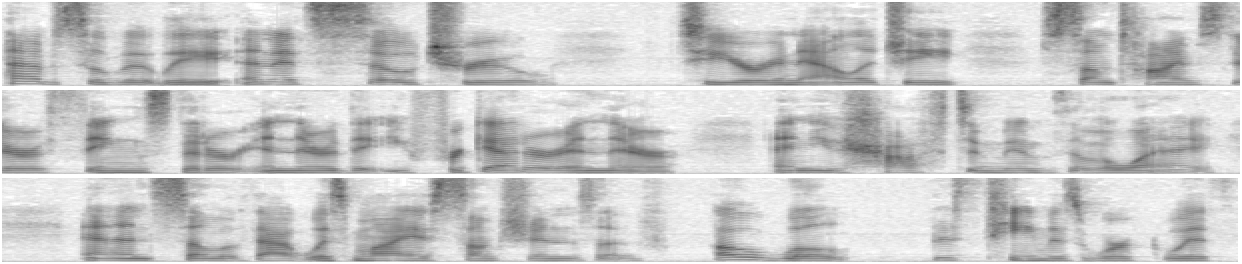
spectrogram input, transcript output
Absolutely. And it's so true to your analogy. Sometimes there are things that are in there that you forget are in there and you have to move them away. And some of that was my assumptions of, oh, well, this team has worked with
